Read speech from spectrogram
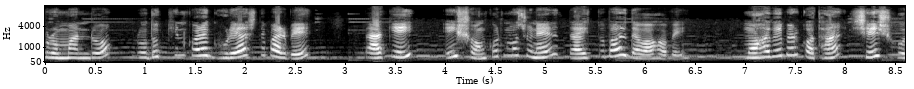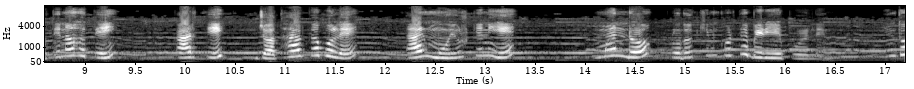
ব্রহ্মাণ্ড প্রদক্ষিণ করে ঘুরে আসতে পারবে, তাকেই এই সংকট মোচনের দায়িত্বভার দেওয়া হবে। মহাদেবের কথা শেষ হতে না হতেই কার্তিক যথাজ্ঞা বলে তার ময়ূরকে নিয়ে ব্রহ্মাণ্ড প্রদক্ষিণ করতে বেরিয়ে পড়লেন। কিন্তু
